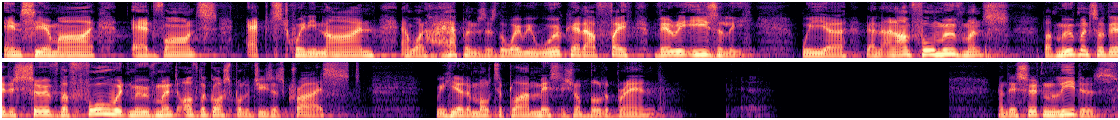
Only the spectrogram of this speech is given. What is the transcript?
NCMI, Advance, Acts 29. And what happens is the way we work at our faith very easily. We, uh, and, and I'm for movements, but movements are there to serve the forward movement of the gospel of Jesus Christ. We're here to multiply a message, not build a brand. And there's certain leaders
